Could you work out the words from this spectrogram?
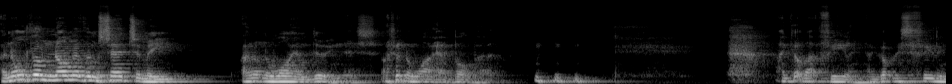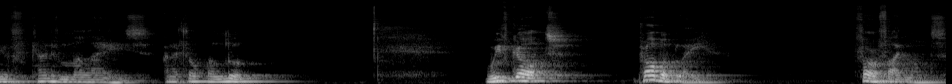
And although none of them said to me, I don't know why I'm doing this, I don't know why I bother, I got that feeling. I got this feeling of kind of malaise. And I thought, well, look, we've got probably four or five months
